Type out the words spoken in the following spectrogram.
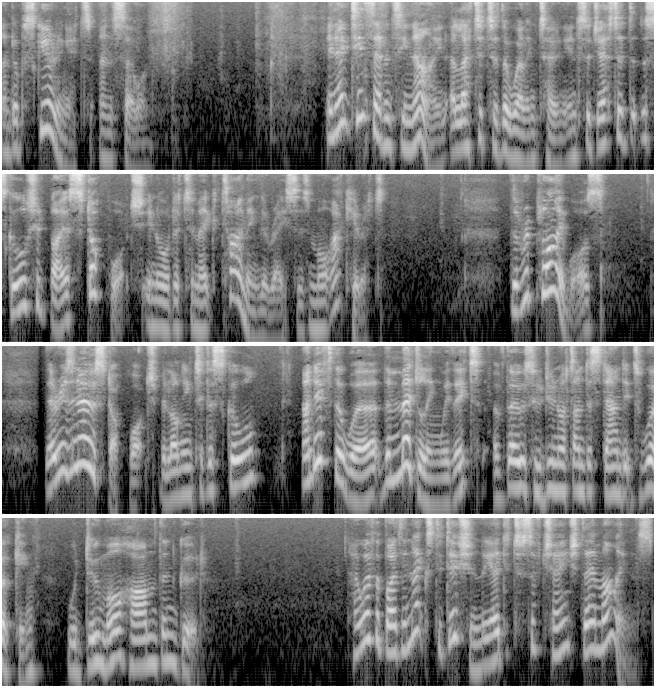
and obscuring it, and so on. In 1879, a letter to the Wellingtonian suggested that the school should buy a stopwatch in order to make timing the races more accurate. The reply was, There is no stopwatch belonging to the school, and if there were, the meddling with it of those who do not understand its working would do more harm than good. However, by the next edition, the editors have changed their minds,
